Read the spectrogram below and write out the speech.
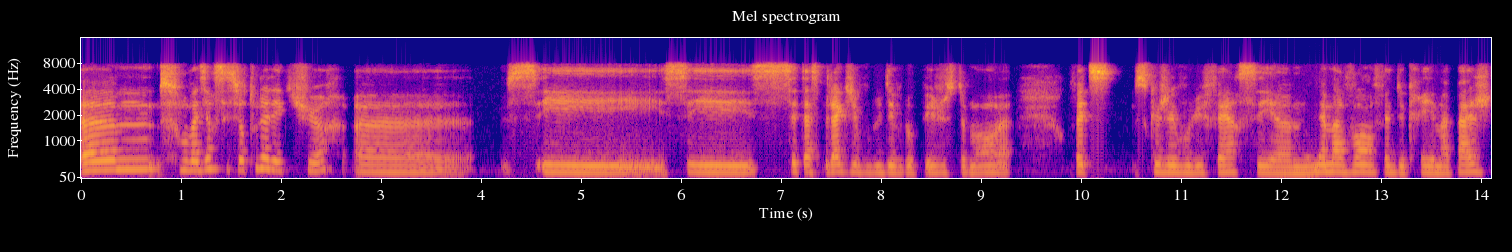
On va dire c'est surtout la lecture. et c'est cet aspect-là que j'ai voulu développer justement. En fait, ce que j'ai voulu faire, c'est même avant en fait de créer ma page,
